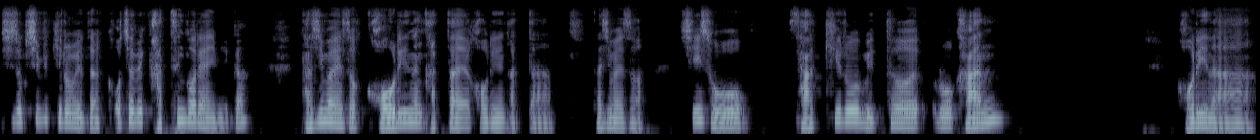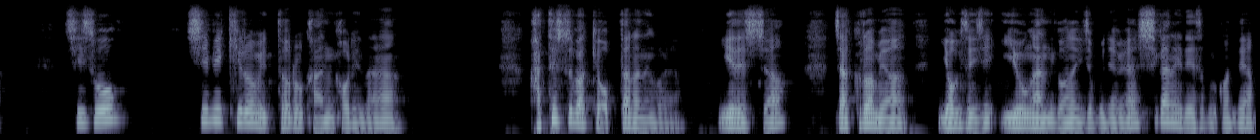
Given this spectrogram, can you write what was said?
시속 12km 어차피 같은 거리 아닙니까? 다시 말해서 거리는 같다예요. 거리는 같다. 다시 말해서 시속 4km로 간 거리나 시속 12km로 간 거리나 같을 수밖에 없다라는 거예요. 이해되시죠? 자, 그러면 여기서 이제 이용한 거는 이제 뭐냐면 시간에 대해서 볼 건데요.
